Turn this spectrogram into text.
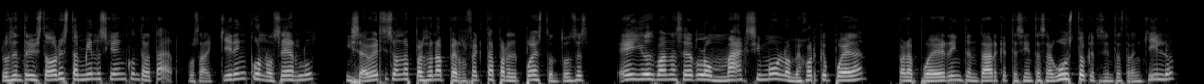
los entrevistadores también los quieren contratar. O sea, quieren conocerlos y saber si son la persona perfecta para el puesto. Entonces, ellos van a hacer lo máximo, lo mejor que puedan para poder intentar que te sientas a gusto, que te sientas tranquilo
